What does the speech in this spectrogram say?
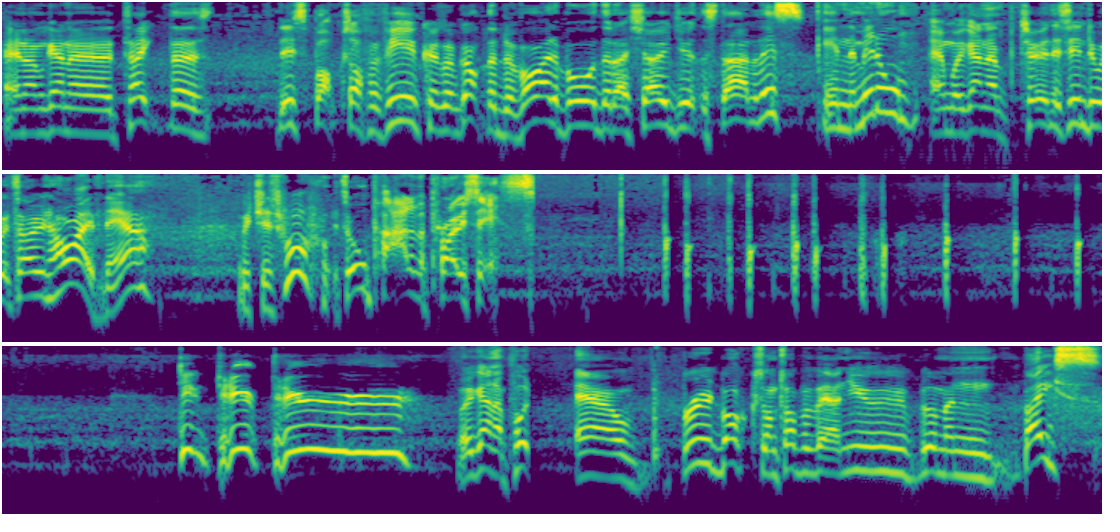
And I'm going to take the this box off of here because I've got the divider board that I showed you at the start of this in the middle and we're going to turn this into its own hive now, which is, whew, it's all part of the process. We're going to put our brood box on top of our new bloomin' base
